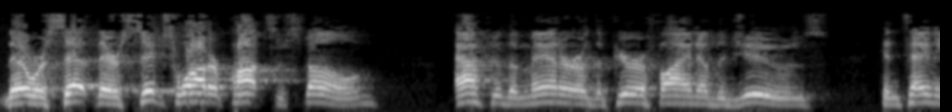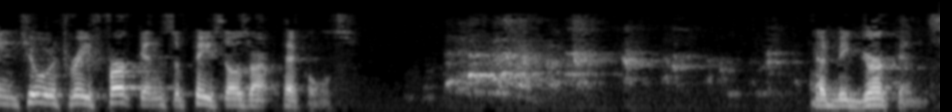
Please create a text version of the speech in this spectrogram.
There were set there six water pots of stone after the manner of the purifying of the Jews containing two or three firkins apiece. Those aren't pickles. That'd be gherkins.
